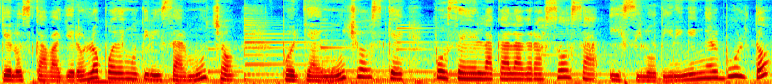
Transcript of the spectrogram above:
que los caballeros lo pueden utilizar mucho porque hay muchos que poseen la cala grasosa y si lo tienen en el bulto,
